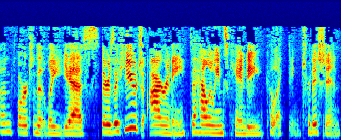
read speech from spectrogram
Unfortunately, yes. There's a huge irony to Halloween's candy collecting tradition.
